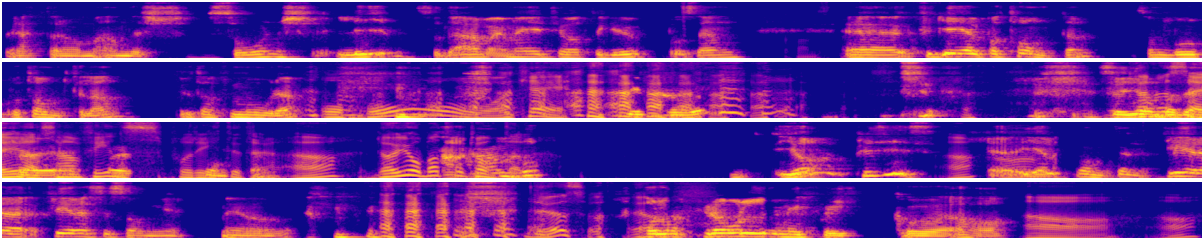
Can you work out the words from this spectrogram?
berättar om Anders Zorns liv. Så där var jag med i teatergrupp och sen eh, fick jag hjälp av tomten som bor på Tomteland utanför Mora. Oho, okej. Så Så kan du säga, för- han för- finns på riktigt. Där. Ja, du har jobbat för tomten? Ja, precis. Ja. Jag hjälpte tomten flera, flera säsonger med att Det är så? Ja. hålla trollen i skick och ja. Ja, ja.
